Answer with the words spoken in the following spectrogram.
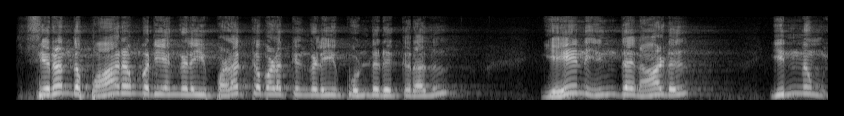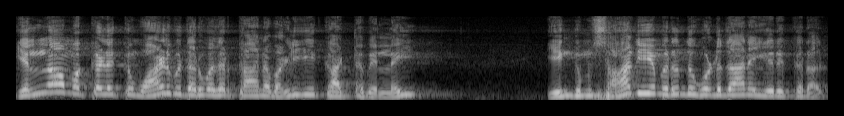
சிறந்த பாரம்பரியங்களையும் பழக்க வழக்கங்களையும் கொண்டிருக்கிறது. ஏன் இந்த நாடு இன்னும் எல்லா மக்களுக்கும் வாழ்வு தருவதற்கான வழியை காட்டவில்லை? எங்கும் சாதியம் இருந்து கொண்டுதானே இருக்கிறது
